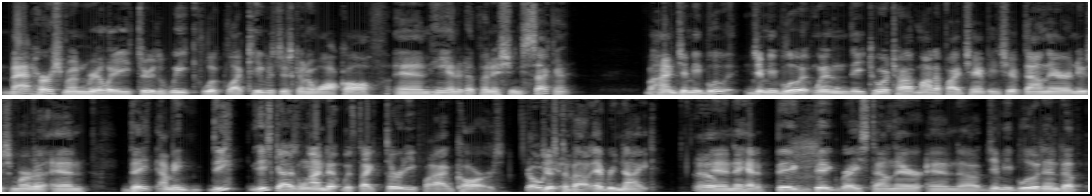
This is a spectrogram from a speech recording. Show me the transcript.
Matt Hirschman really through the week looked like he was just going to walk off, and he ended up finishing second behind Jimmy Blewett. Jimmy Blewett won the Tour Type Modified Championship down there in New Smyrna, and they, I mean, these these guys lined up with like thirty five cars Oh, just yeah. about every night, Yep. and they had a big big race down there, and uh, Jimmy Blewett ended up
